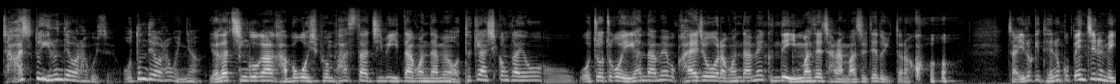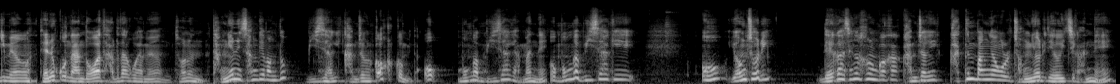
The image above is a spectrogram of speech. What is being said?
자, 아직도 이런 대화를 하고 있어요. 어떤 대화를 하고 있냐? 여자친구가 가보고 싶은 파스타 집이 있다고 한다면 어떻게 하실 건가요? 어, 어쩌고저쩌고 얘기한 다음에 뭐 가야죠라고 한 다음에 근데 입맛에 잘 안 맞을 때도 있더라고. 자, 이렇게 대놓고 뺀찌를 매기면 대놓고 난 너와 다르다고 하면 저는 당연히 상대방도 미세하게 감정을 꺾을 겁니다. 어, 뭔가 미세하게 안 맞네? 어, 뭔가 미세하게 어, 영철이 내가 생각하는 것과 감정이 같은 방향으로 정렬이 되어 있지가 않네.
